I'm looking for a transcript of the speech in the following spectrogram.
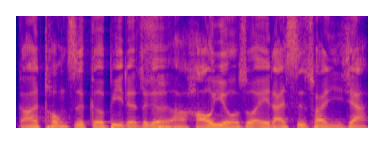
赶快通知隔壁的这个好友说：“哎，来试穿一下。”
